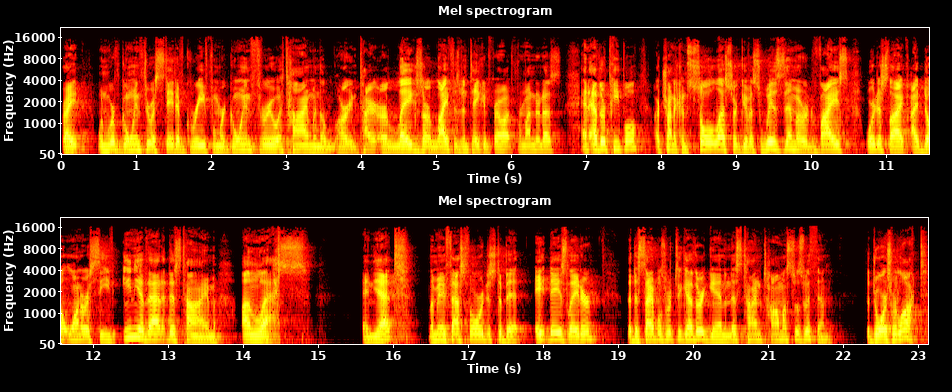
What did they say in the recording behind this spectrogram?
right? When we're going through a state of grief, when we're going through a time when the, our entire our legs, our life has been taken from, from under us, and other people are trying to console us or give us wisdom or advice, we're just like, I don't want to receive any of that at this time unless. And yet, let me fast forward just a bit. Eight days later, the disciples were together again, and this time Thomas was with them. The doors were locked.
